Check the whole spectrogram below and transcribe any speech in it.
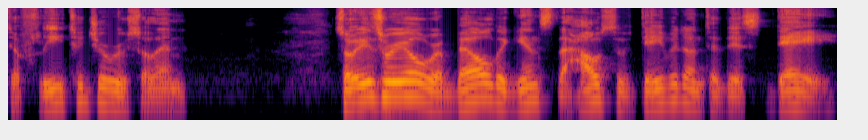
to flee to Jerusalem. So Israel rebelled against the house of David unto this day.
